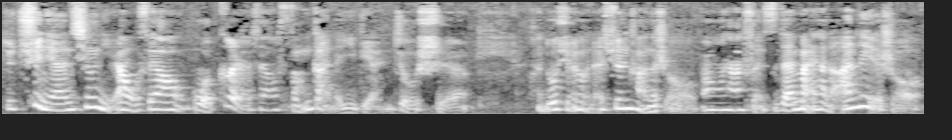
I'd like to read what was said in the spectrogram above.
就去年青你让我非常，我个人非常反感的一点就是，很多选手在宣传的时候，包括他粉丝在卖他的安利的时候，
